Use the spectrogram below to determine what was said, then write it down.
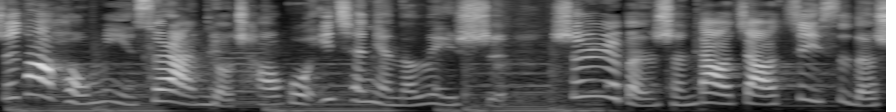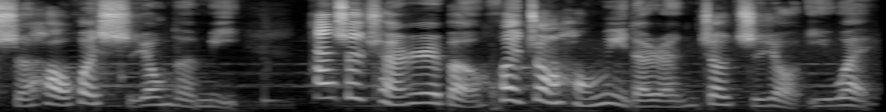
知道红米虽然有超过一千年的历史，是日本神道教祭祀的时候会使用的米，但是全日本会种红米的人就只有一位。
